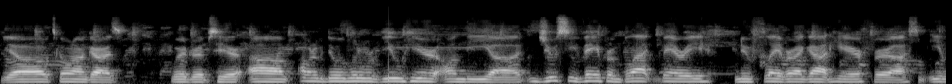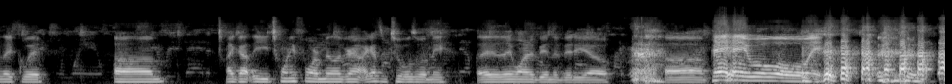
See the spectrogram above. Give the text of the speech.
Yo, what's going on, guys? Weird Ribs here. Um, I'm gonna do a little review here on the uh, Juicy Vapor Blackberry new flavor I got here for uh, some e-liquid. Um, I got the 24 milligram. I got some tools with me. They, they wanted to be in the video. Um, Hey, hey, whoa, whoa, whoa, wait.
